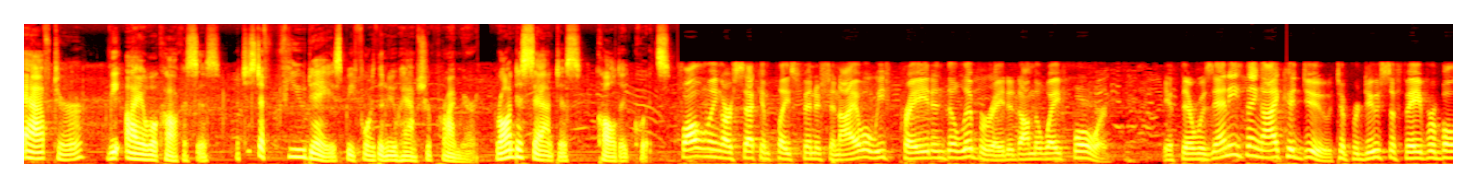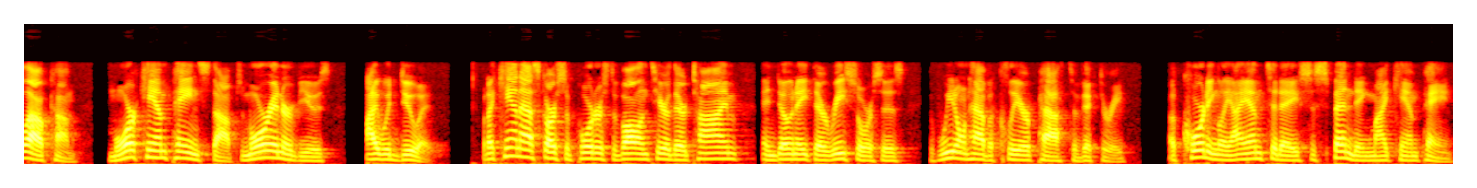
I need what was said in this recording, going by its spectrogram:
after the Iowa caucuses, just a few days before the New Hampshire primary, Ron DeSantis called it quits. Following our second place finish in Iowa, we've prayed and deliberated on the way forward. If there was anything I could do to produce a favorable outcome, more campaign stops, more interviews, I would do it. But I can't ask our supporters to volunteer their time and donate their resources if we don't have a clear path to victory. Accordingly, I am today suspending my campaign.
